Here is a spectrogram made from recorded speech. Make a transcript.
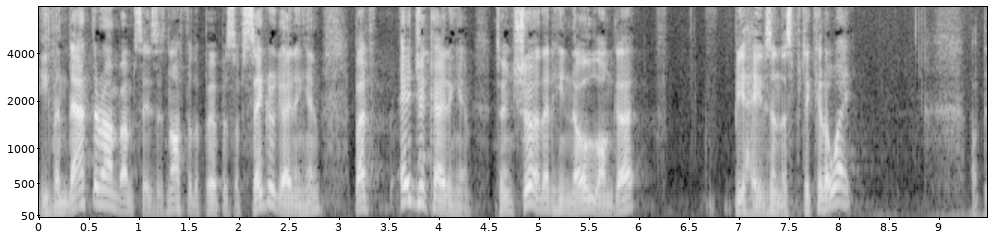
Even that the Rambam says is not for the purpose of segregating him, but educating him to ensure that he no longer behaves in this particular way. That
